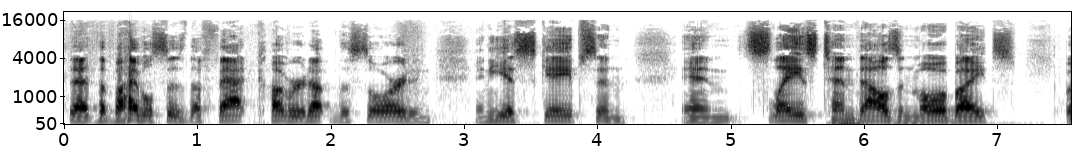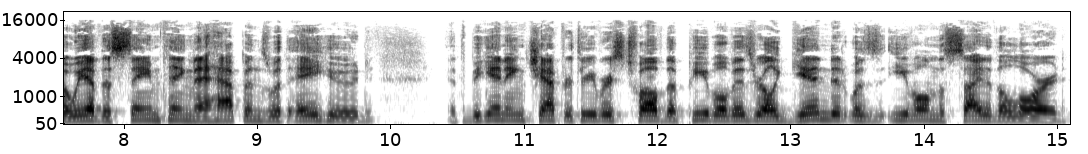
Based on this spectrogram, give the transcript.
that the Bible says the fat covered up the sword, and, and he escapes and and slays ten thousand Moabites. But we have the same thing that happens with Ehud. At the beginning, chapter 3, verse 12, the people of Israel again did was evil in the sight of the Lord.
